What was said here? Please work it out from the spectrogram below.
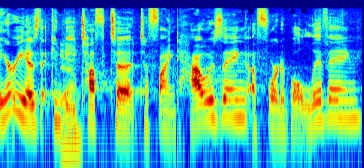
areas that can yeah. be tough to, to find housing, affordable living.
